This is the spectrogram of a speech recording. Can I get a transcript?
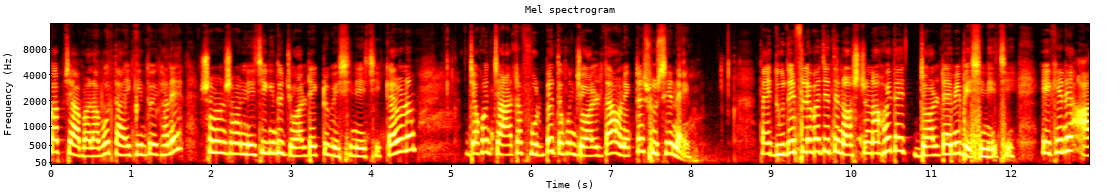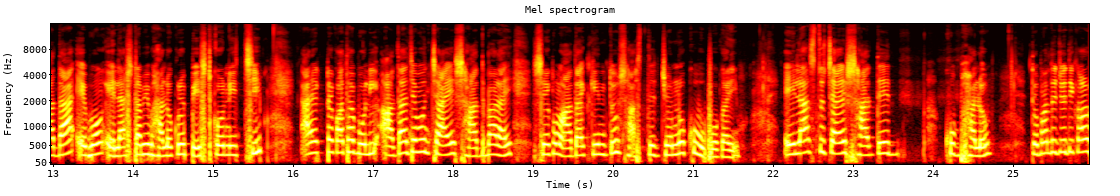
কাপ চা বানাবো, তাই কিন্তু এখানে সমান সমান নিয়েছি, কিন্তু জলটা একটু বেশি নিয়েছি। কেননা যখন চাটা ফুটবে, তখন জলটা অনেকটা শুষে নেয়। তাই দুধের ফ্লেভার যাতে নষ্ট না হয়, তাই জলটা আমি বেশি নিয়েছি। এখানে আদা এবং এলাচটা আমি ভালো করে পেস্ট করে নিচ্ছি। আরেকটা কথা বলি, আদা যেমন চায়ের স্বাদ বাড়ায়, সেরকম আদা কিন্তু স্বাস্থ্যের জন্য খুব উপকারী। এলাচ তো চায়ের স্বাদে খুব ভালো। তোমাদের যদি কারও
